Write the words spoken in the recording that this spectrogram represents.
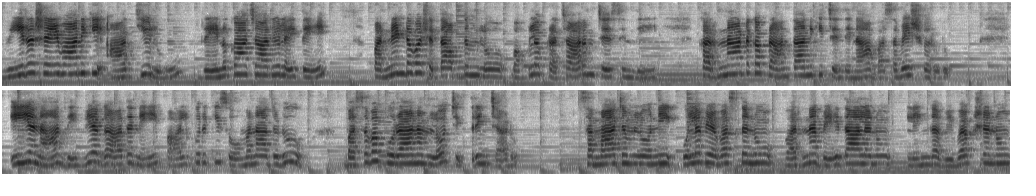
వీరశైవానికి ఆద్యులు రేణుకాచార్యులైతే పన్నెండవ శతాబ్దంలో బహుళ ప్రచారం చేసింది కర్ణాటక ప్రాంతానికి చెందిన బసవేశ్వరుడు. ఈయన దివ్యగాథని పాల్కురికి సోమనాథుడు బసవ పురాణంలో చిత్రించాడు. సమాజంలోని కుల వ్యవస్థను వర్ణ భేదాలను లింగ వివక్షను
